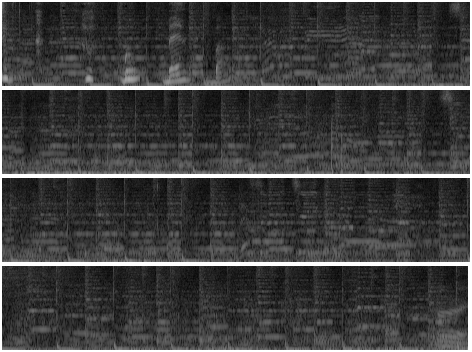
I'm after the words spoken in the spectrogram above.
Shoot. Boom, bam, bam. Alright.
